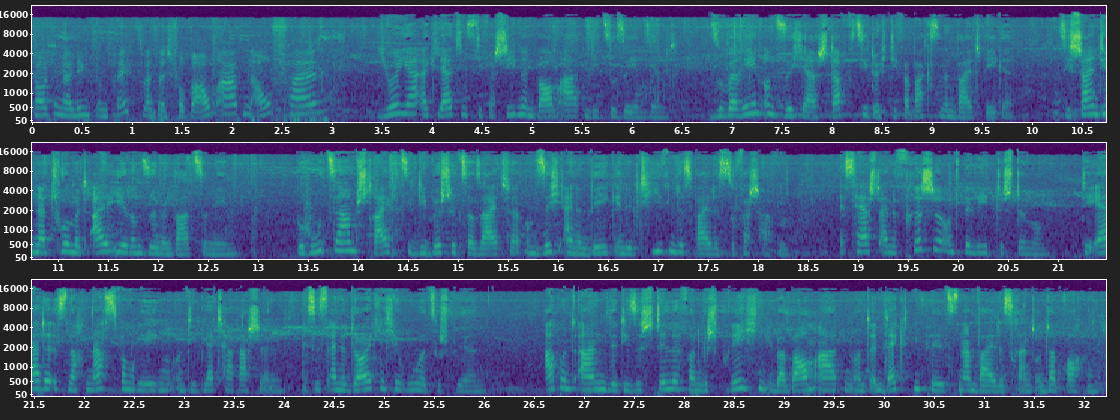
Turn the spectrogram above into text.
Schaut ihr mal links und rechts, was euch für Baumarten auffallen. Julia erklärt uns die verschiedenen Baumarten, die zu sehen sind. Souverän und sicher stapft sie durch die verwachsenen Waldwege. Sie scheint die Natur mit all ihren Sinnen wahrzunehmen. Behutsam streift sie die Büsche zur Seite, um sich einen Weg in die Tiefen des Waldes zu verschaffen. Es herrscht eine frische und belebte Stimmung. Die Erde ist noch nass vom Regen und die Blätter rascheln. Es ist eine deutliche Ruhe zu spüren. Ab und an wird diese Stille von Gesprächen über Baumarten und entdeckten Pilzen am Waldesrand unterbrochen.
